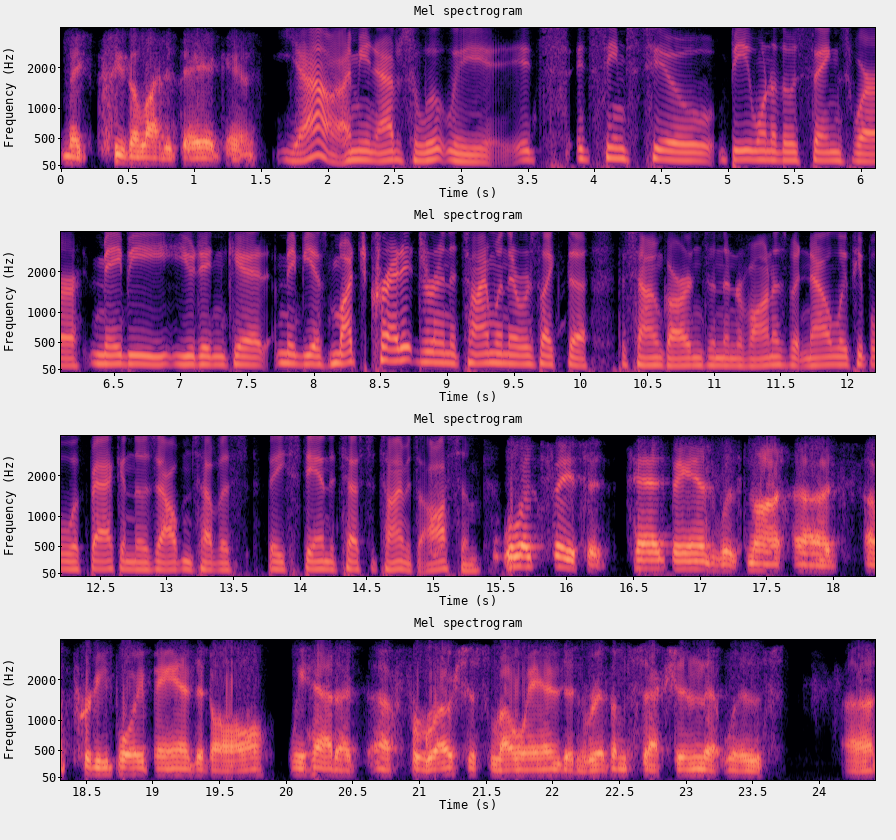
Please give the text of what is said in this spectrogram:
make see the light of day again. Yeah, I mean, absolutely. It's it seems to be one of those things where maybe you didn't get maybe as much credit during the time when there was like the the Soundgardens and the Nirvanas, but now like people look back and those albums have us they stand the test of time. It's awesome. Well, let's face it, Tad Band was not a, a pretty boy band at all. We had a, a ferocious low end and rhythm section that was uh,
